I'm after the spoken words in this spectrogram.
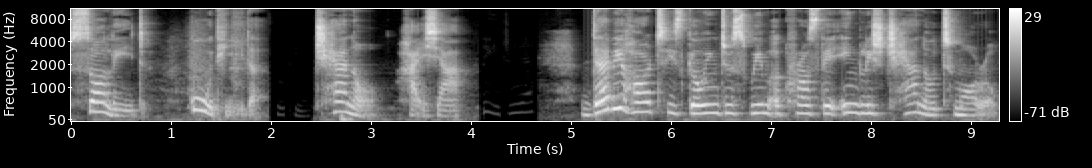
solid 固体的，channel 海峡。Debbie Hart is going to swim across the English Channel tomorrow.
